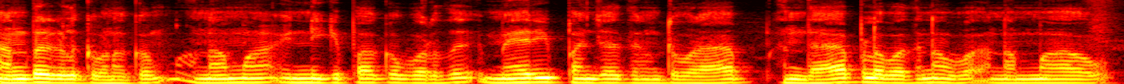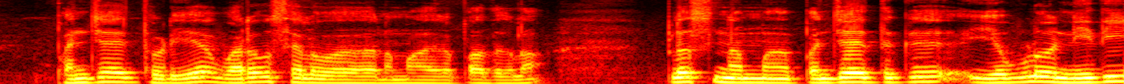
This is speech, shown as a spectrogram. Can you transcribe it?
நண்பர்களுக்கு வணக்கம். நம்ம இன்றைக்கி பார்க்க போகிறது மேரி பஞ்சாயத்துன்ற ஒரு ஆப் இந்த ஆப்பில் பார்த்தீங்கன்னா நம்ம பஞ்சாயத்துடைய வரவு செலவை நம்ம அதில் பார்த்துக்கலாம். ப்ளஸ் நம்ம பஞ்சாயத்துக்கு எவ்வளோ நிதி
